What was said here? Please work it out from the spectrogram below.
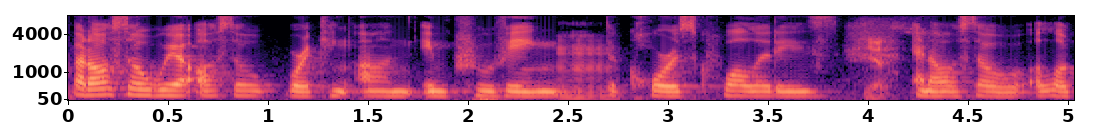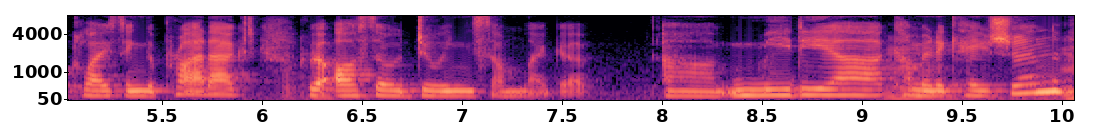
but also we're also working on improving the course qualities Yes. and also localizing the product. We're also doing some like a um, media Mm-hmm. communication.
